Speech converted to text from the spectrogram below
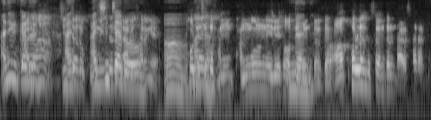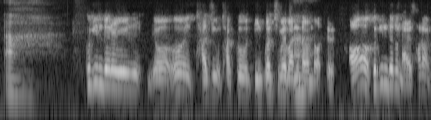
아니 그러니까는 아니야. 진짜로 아니, 국민들은 아니, 진짜로. 나를 사랑해. 어, 폴란드 맞아. 방, 방문에 대해서 어떻게 네네. 됐다고 아, 폴란드 사람들은 나를 사랑해. 아, 흑인들을 어, 어, 자주 자꾸 인권 침해 받는다고 아. 어떻게 돼? 어, 흑인들은 나를 사랑해.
